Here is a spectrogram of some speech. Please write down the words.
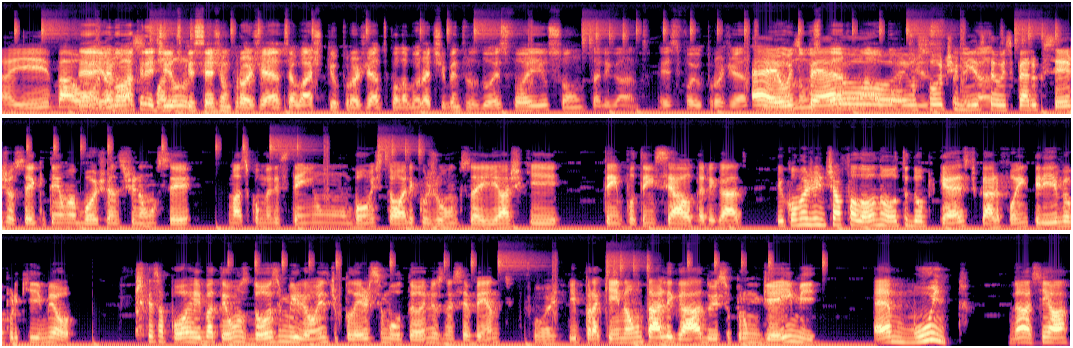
Aí, bah, o É, eu não acredito quando- que seja um projeto. Eu acho que o projeto colaborativo entre os dois foi o som, tá ligado? Esse foi o projeto. É, eu, não espero, um álbum eu disso, sou tá otimista, ligado? eu espero que seja. Eu sei que tem uma boa chance de não ser, mas como eles têm um bom histórico juntos aí, eu acho que tem potencial, tá ligado? E como a gente já falou no outro Dopecast, cara, foi incrível porque, meu, acho que essa porra aí bateu uns 12 milhões de players simultâneos nesse evento. Foi. E pra quem não tá ligado, isso pra um game é muito. Não, assim, ó.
